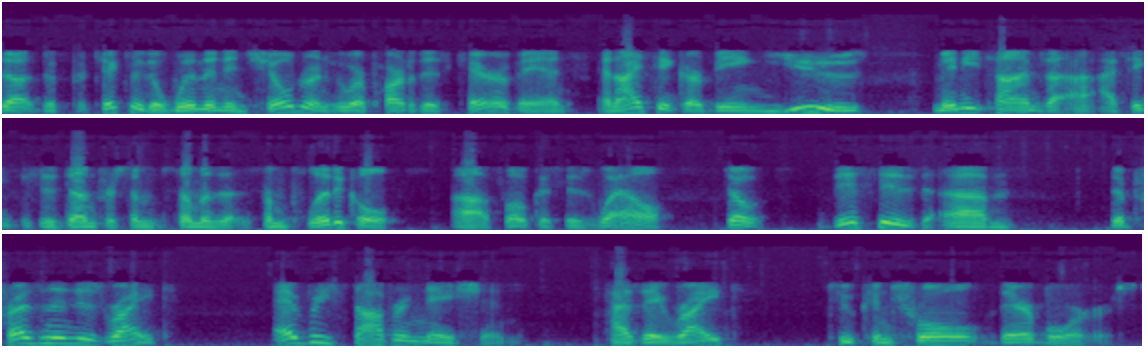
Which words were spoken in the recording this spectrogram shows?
the, the particularly the women and children who are part of this caravan, and I think are being used many times. I, I think this is done for some some of the some political uh, focus as well. So this is um, the president is right. Every sovereign nation has a right to control their borders,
